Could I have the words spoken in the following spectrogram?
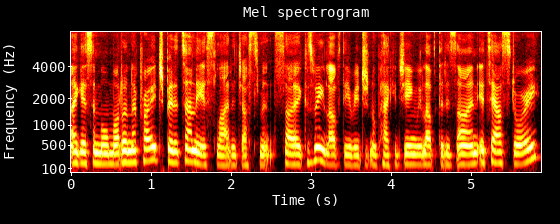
I guess, a more modern approach, but it's only a slight adjustment. So, because we love the original packaging, we love the design. It's our story.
